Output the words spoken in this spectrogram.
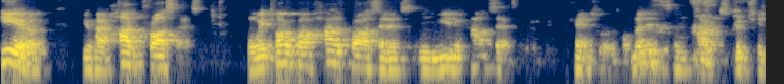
here you have hard process. When we talk about hard process, we need a concept transfer momentum hard description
